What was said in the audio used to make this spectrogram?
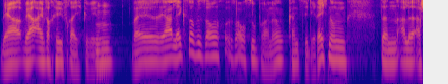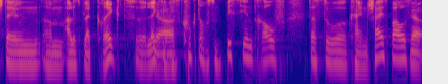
wäre wär einfach hilfreich gewesen. Mhm. Weil, ja, LexOffice ist auch, ist auch super, ne? Kannst dir die Rechnungen dann alle erstellen, ähm, alles bleibt korrekt. Äh, LexOffice guckt auch so ein bisschen drauf, dass du keinen Scheiß baust. Ja.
